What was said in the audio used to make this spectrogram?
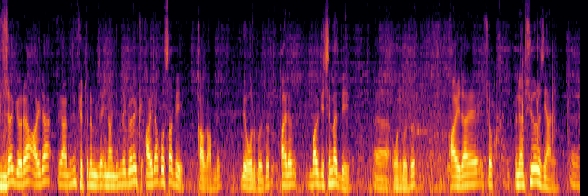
Bize göre aile, yani bizim kültürümüze, inancımıza göre aile kutsal bir kavramdır, bir olgudur. Aile vazgeçilmez bir e, olgudur. Aileyi çok önemsiyoruz yani. Evet.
